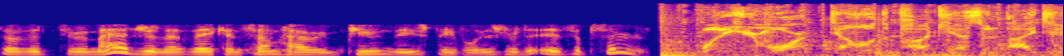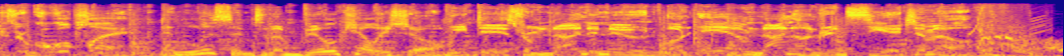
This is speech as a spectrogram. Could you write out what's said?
So that to imagine that they can somehow impugn these people is is absurd. Want to hear more? Download the podcast on iTunes or Google Play and listen to the Bill Kelly Show weekdays from 9 to noon on AM 900 CHML.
